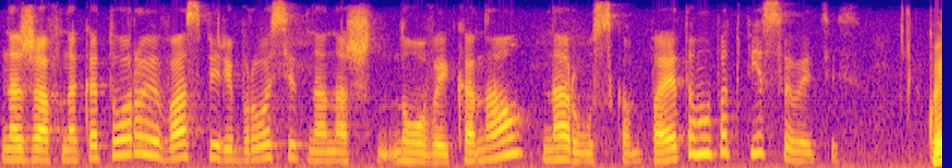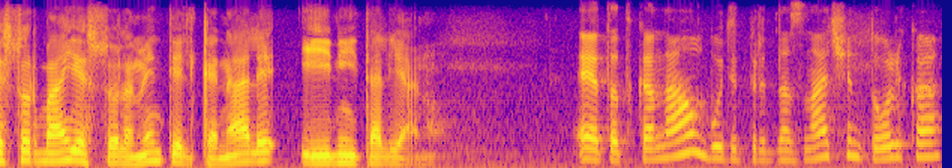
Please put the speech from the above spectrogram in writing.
нажав на которую вас перебросит на наш новый канал на русском. Поэтому подписывайтесь. Questo ormai è solamente il canale in italiano. Этот канал будет предназначен только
